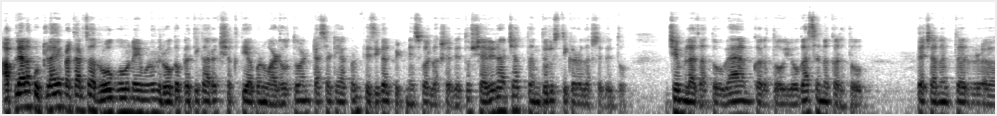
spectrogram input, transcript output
आपल्याला कुठल्याही प्रकारचा रोग होऊ नये म्हणून रोगप्रतिकारक शक्ती आपण वाढवतो आणि त्यासाठी आपण फिजिकल फिटनेसवर लक्ष देतो. शरीराच्या तंदुरुस्तीकडे लक्ष देतो. जिमला जातो व्यायाम करतो योगासनं करतो. त्याच्यानंतर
